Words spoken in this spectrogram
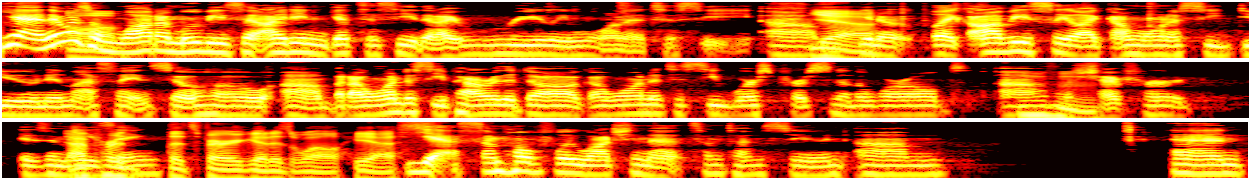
Yeah, and there was a Um, lot of movies that I didn't get to see that I really wanted to see. Um, Yeah. you know, like obviously, like I want to see Dune and Last Night in Soho, um, but I wanted to see Power of the Dog. I wanted to see Worst Person in the World, um, which I've heard is Mm-hmm. i've amazing. heard that's very good as well yes Yes, I'm hopefully watching that sometime soon. Um, and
